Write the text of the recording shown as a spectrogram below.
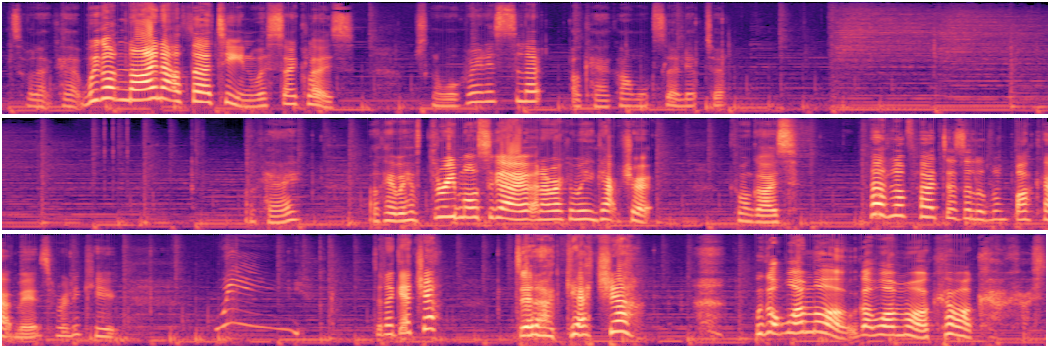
Let's have a look here. We got 9 out of 13. We're so close. I'm just going to walk really slow. Okay, I can't walk slowly up to it. Okay. Okay, we have three more to go, and I reckon we can capture it. Come on, guys. I love how it does a little buck at me. It's really cute. Whee! Did I get you? Did I get you? We got one more. We got one more. Come on, guys.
